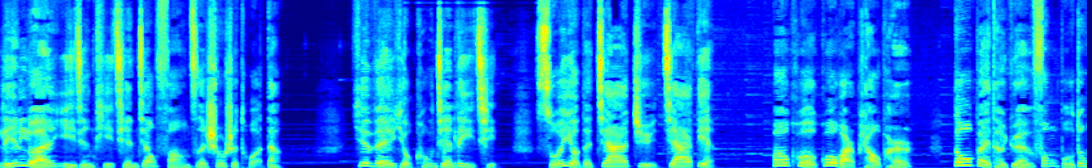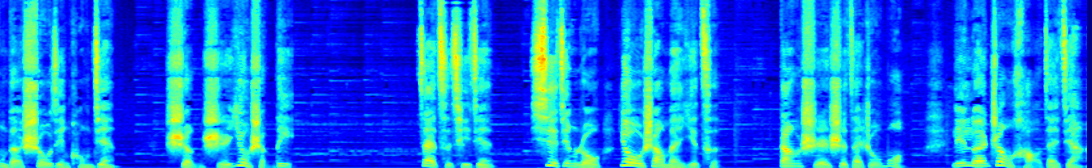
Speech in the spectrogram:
林鸾已经提前将房子收拾妥当，因为有空间利器，所有的家具家电，包括锅碗瓢盆，都被他原封不动地收进空间，省时又省力。在此期间。谢静荣又上门一次，当时是在周末，林鸾正好在家。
